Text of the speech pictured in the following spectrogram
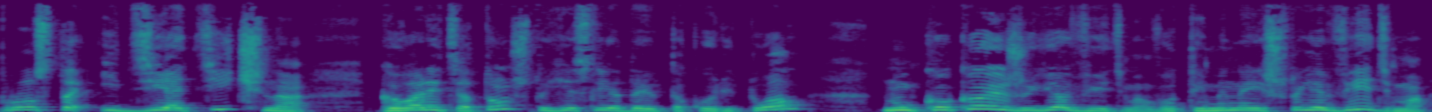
просто идиотично говорить о том, что если я даю такой ритуал, ну какая же я ведьма? Вот именно и что я ведьма.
